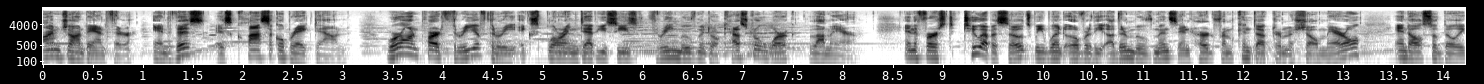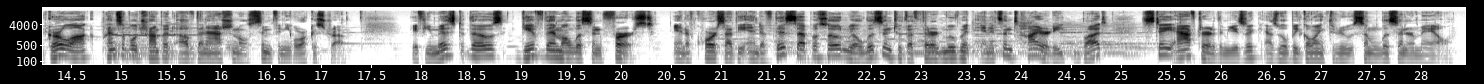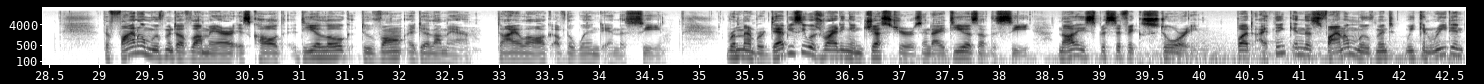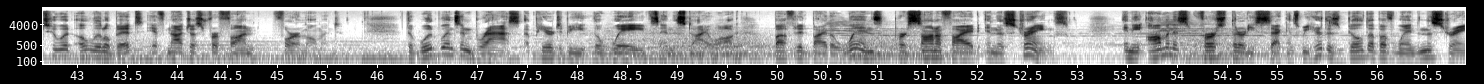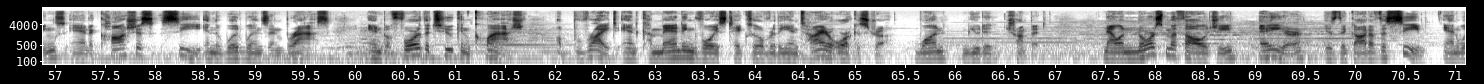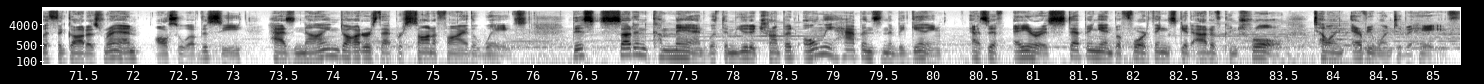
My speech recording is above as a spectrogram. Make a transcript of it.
I'm John Banther, and this is Classical Breakdown. We're on part three of three exploring Debussy's three movement orchestral work, La Mer. In the first two episodes, we went over the other movements and heard from conductor Michelle Merrill and also Billy Gerlach, principal trumpet of the National Symphony Orchestra. If you missed those, give them a listen first. And of course, at the end of this episode, we'll listen to the third movement in its entirety, but stay after the music as we'll be going through some listener mail. The final movement of La Mer is called Dialogue du vent et de la mer, Dialogue of the Wind and the Sea. Remember, Debussy was writing in gestures and ideas of the sea, not a specific story. But I think in this final movement, we can read into it a little bit, if not just for fun, for a moment. The woodwinds and brass appear to be the waves in this dialogue, buffeted by the winds personified in the strings. In the ominous first 30 seconds, we hear this buildup of wind in the strings and a cautious sea in the woodwinds and brass. And before the two can clash, a bright and commanding voice takes over the entire orchestra one muted trumpet. Now, in Norse mythology, Aegir is the god of the sea, and with the goddess Ran, also of the sea, has nine daughters that personify the waves. This sudden command with the muted trumpet only happens in the beginning, as if Aegir is stepping in before things get out of control, telling everyone to behave.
